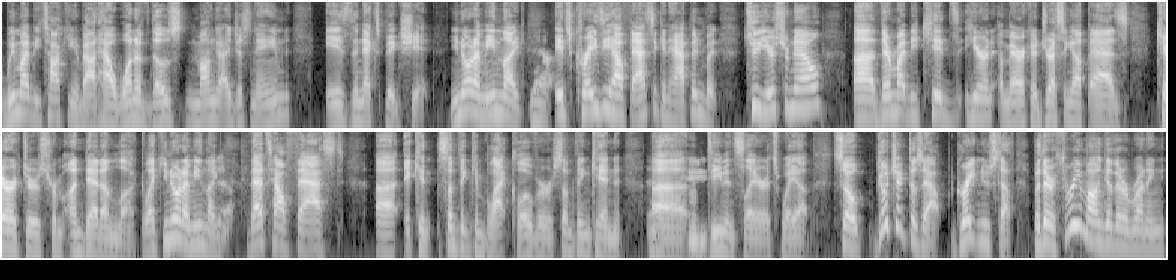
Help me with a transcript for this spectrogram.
we might be talking about how one of those manga I just named is the next big shit. You know what I mean? Like Yeah. it's crazy how fast it can happen. But two years from now, uh, there might be kids here in America dressing up as characters from Undead Unluck. Like you know what I mean? Like Yeah. that's how fast uh, it can something can Black Clover, something can uh, Demon Slayer its way up. So go check those out. Great new stuff. But there are three manga that are running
